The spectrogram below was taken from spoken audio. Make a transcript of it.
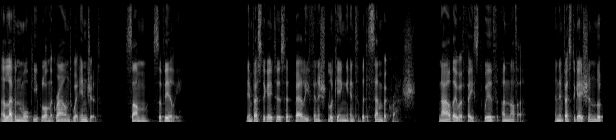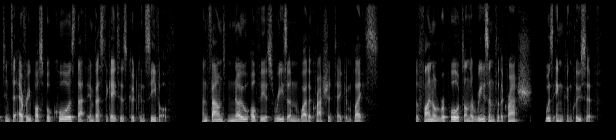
Eleven more people on the ground were injured, some severely. Investigators had barely finished looking into the December crash. Now they were faced with another. An investigation looked into every possible cause that investigators could conceive of, and found no obvious reason why the crash had taken place. The final report on the reason for the crash was inconclusive.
